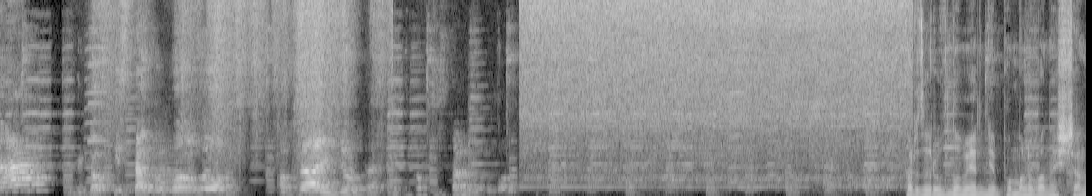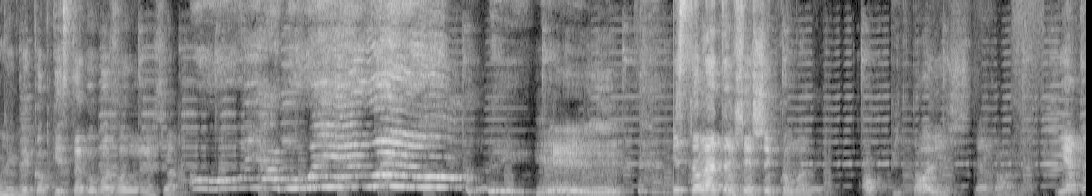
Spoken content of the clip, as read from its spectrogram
Wykopki z tangu bonzo obsali dupę. Wykopki z tangu bonzo. Bardzo równomiernie pomalowane ściany. Wykopki z tego bonzo umyślałem. Pistoletem się szybko maluje. Opitolisz tego. Ja to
